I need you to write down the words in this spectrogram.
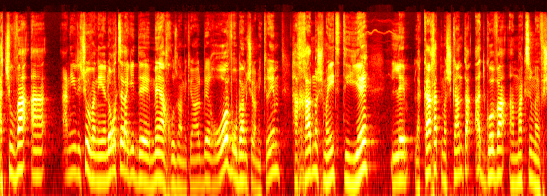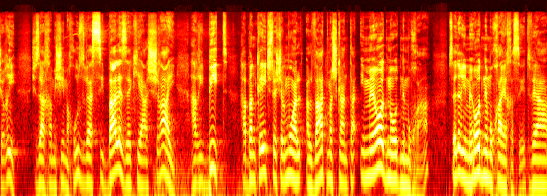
התשובה, אני, שוב, אני לא רוצה להגיד uh, 100% מהמקרים, אבל ברוב רובם של המקרים, החד משמעית תהיה לקחת משכנתה עד גובה המקסימום האפשרי, שזה ה-50%, והסיבה לזה כי האשראי, הריבית הבנקאית שתשלמו על הלוואת משכנתה היא מאוד מאוד נמוכה, בסדר? היא מאוד נמוכה יחסית, וה...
